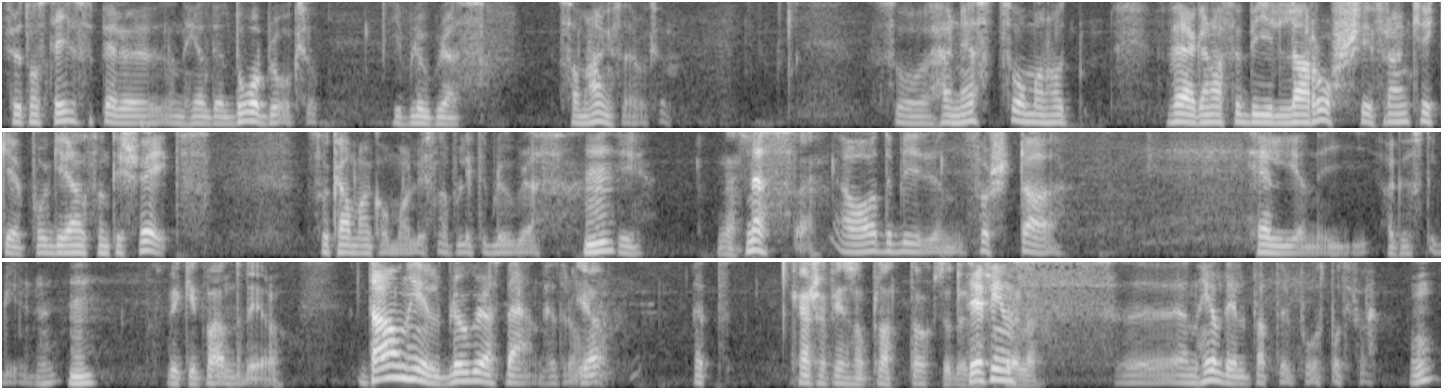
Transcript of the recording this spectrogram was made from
förutom stil, så spelar jag en hel del dobro också. I bluegrass-sammanhang så här också. Så härnäst så om man har vägarna förbi La Roche i Frankrike på gränsen till Schweiz. Så kan man komma och lyssna på lite bluegrass. Mm. I Nästa. nästa. Ja, det blir den första helgen i augusti blir det nu. Vilket band är det då? Downhill Bluegrass Band heter de. Ja. Ett, Kanske finns någon platta också. Det finns eh, en hel del plattor på Spotify. Mm.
